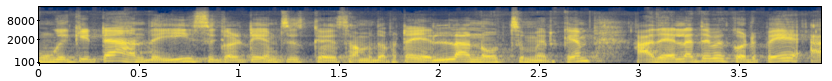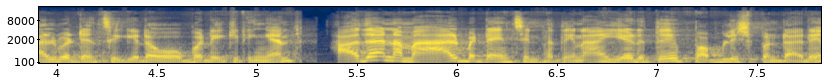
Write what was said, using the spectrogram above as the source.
உங்ககிட்ட அந்த E ஈஸிக்கல் டு எம்சி சம்மந்தப்பட்ட எல்லா நோட்ஸும் இருக்கு. அது எல்லாத்தையுமே கொண்டு போய் ஆல்பர்ட் ஐன்ஸ்டீன் கிட்ட ஒப்படைக்கிறீங்க. அதை நம்ம ஆல்பர்ட் ஐன்ஸ்டீன் பார்த்தீங்கன்னா எடுத்து பப்ளிஷ் பண்ணுறாரு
